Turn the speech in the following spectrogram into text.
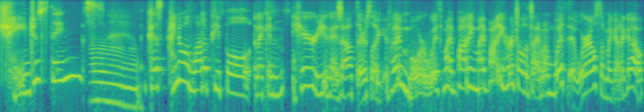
changes things. Because mm. I know a lot of people, and I can hear you guys out there, it's like, if I'm more with my body, my body hurts all the time. I'm with it. Where else am I going to go?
